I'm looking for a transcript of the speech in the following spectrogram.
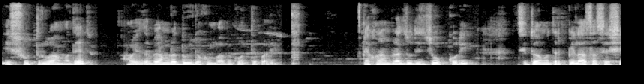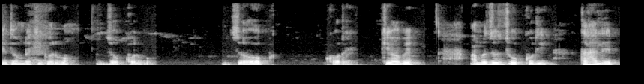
এর সূত্র আমাদের হয়ে যাবে। আমরা দুই রকমভাবে করতে পারি। এখন আমরা যদি যোগ করি, যেহেতু আমাদের প্লাস আছে, সেহেতু আমরা কি করব? যোগ করব। যোগ করে কি হবে? আমরা যদি যোগ করি, তাহলে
